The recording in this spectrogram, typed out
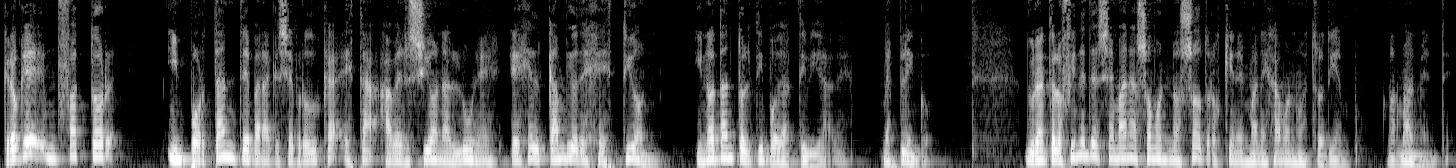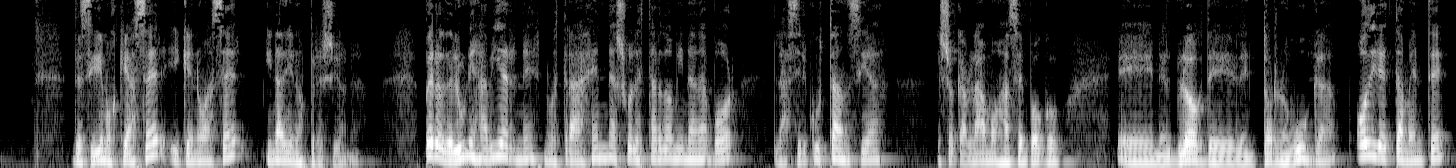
Creo que un factor importante para que se produzca esta aversión al lunes es el cambio de gestión y no tanto el tipo de actividades. Me explico. Durante los fines de semana somos nosotros quienes manejamos nuestro tiempo, normalmente. Decidimos qué hacer y qué no hacer y nadie nos presiona. Pero de lunes a viernes nuestra agenda suele estar dominada por las circunstancias, eso que hablamos hace poco eh, en el blog del entorno buca, o directamente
